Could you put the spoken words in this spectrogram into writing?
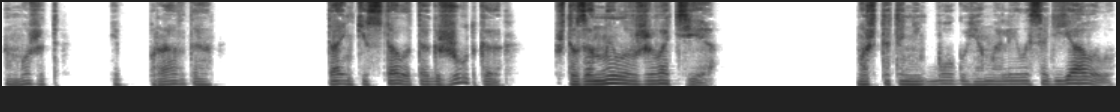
А может, и правда, Таньке стало так жутко, что заныло в животе. Может, это не Богу я молилась, а дьяволу?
